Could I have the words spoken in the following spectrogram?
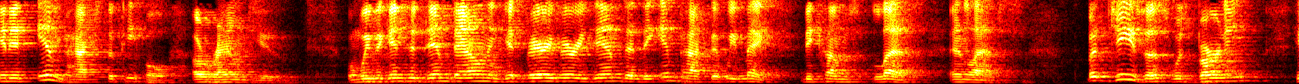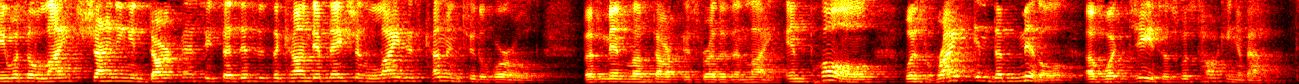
and it impacts the people around you. When we begin to dim down and get very, very dim, then the impact that we make becomes less and less. But Jesus was burning. He was a light shining in darkness. He said, This is the condemnation. Light has come into the world but men love darkness rather than light. And Paul was right in the middle of what Jesus was talking about.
